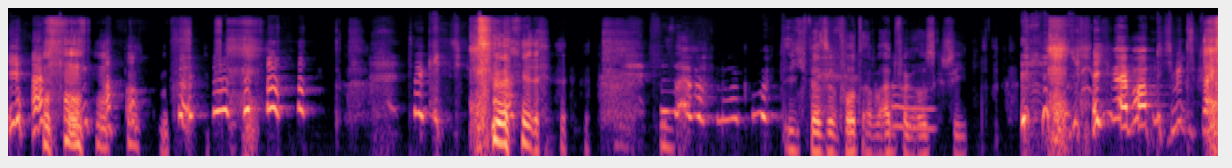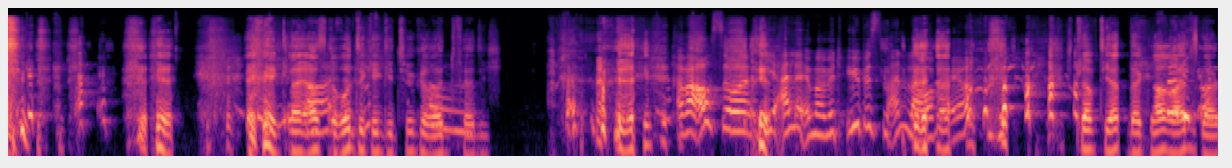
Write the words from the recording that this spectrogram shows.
ja, genau. Das ist einfach nur gut. ich wäre sofort am Anfang Oh. ausgeschieden. Ich wäre überhaupt nicht mit reingegangen. Gleich erste Oh, Runde gegen die Tür gerannt, Oh. fertig. Aber auch so, wie alle immer mit übelstem Anlauf. Ja. ich glaube, die hatten da klare Ansagen.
